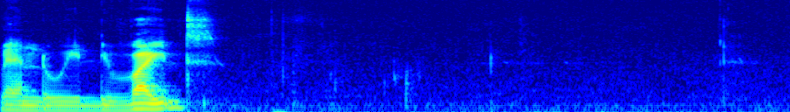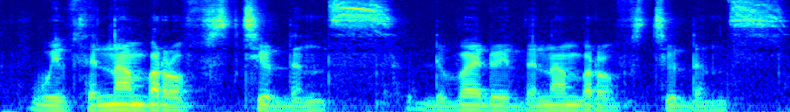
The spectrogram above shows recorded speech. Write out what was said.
and we divide with the number of students divide with the number of students.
